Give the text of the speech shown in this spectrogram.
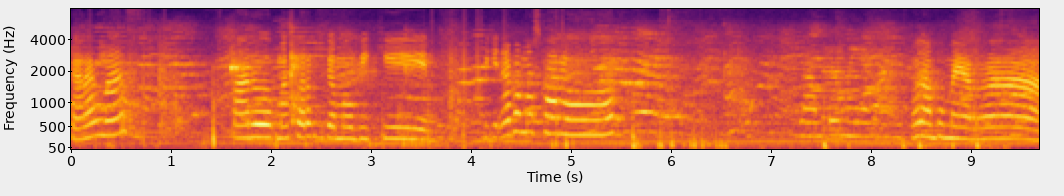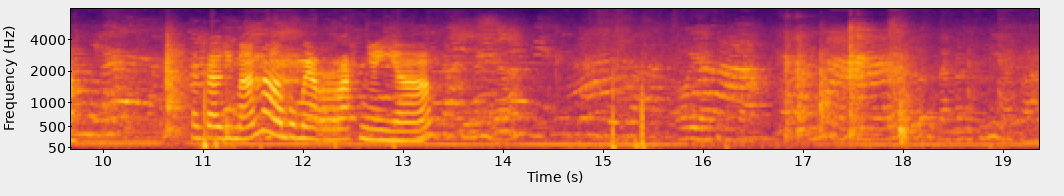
Sekarang Mas Faruk, Mas Faruk juga mau bikin. Bikin apa Mas Faruk? lampu merah Oh lampu merah. Tempel di mana lampu merahnya ya? Oh iya sebentar. Ini dikasih terus ditempel di sini ya Pak.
